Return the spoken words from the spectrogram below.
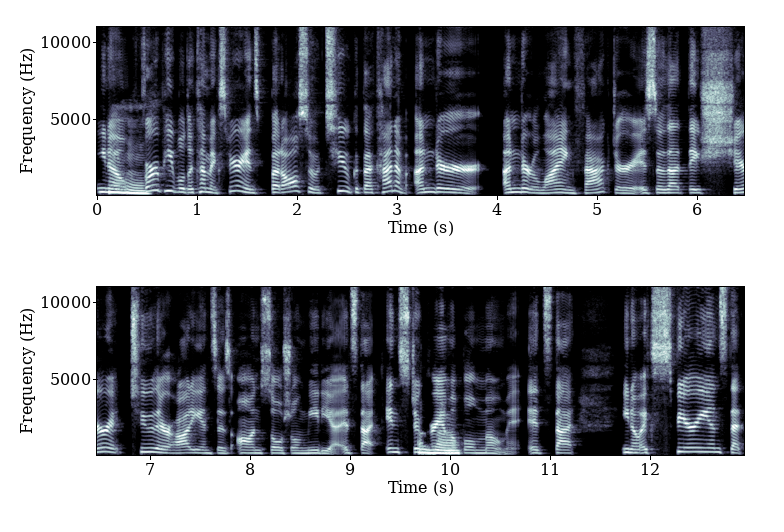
you know, mm-hmm. for people to come experience, but also too, the kind of under underlying factor is so that they share it to their audiences on social media. It's that mm-hmm. Instagrammable mm-hmm. moment. It's that you know experience that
